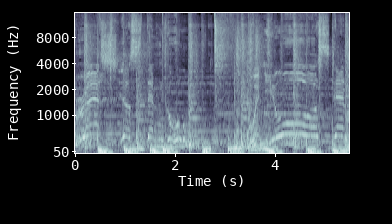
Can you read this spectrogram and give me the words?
precious than gold. When you're standing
